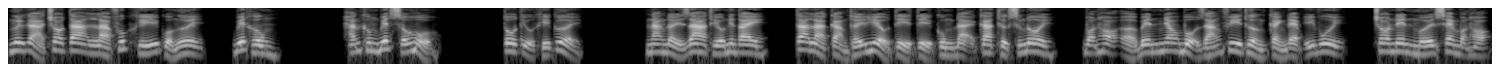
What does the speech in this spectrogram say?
ngươi gả cho ta là phúc khí của ngươi, biết không? Hắn không biết xấu hổ. Tô Tiểu khí cười. Nàng đẩy ra thiếu niên tay, ta là cảm thấy hiểu tỷ tỷ cùng đại ca thực xứng đôi, bọn họ ở bên nhau bộ dáng phi thường cảnh đẹp ý vui, cho nên mới xem bọn họ.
